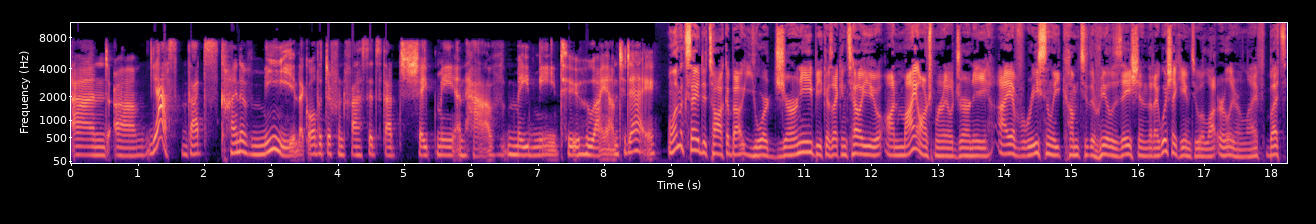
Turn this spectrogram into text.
And um, yes, that's kind of me, like all the different facets that shaped me and have made me to who I am today. Well, I'm excited to talk about your journey because I can tell you on my entrepreneurial journey, I have recently come to the realization that I wish I came to a lot earlier in life, but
